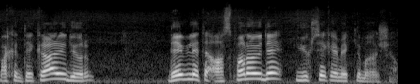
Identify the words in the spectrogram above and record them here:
Bakın tekrar ediyorum. Devlete az para öde, yüksek emekli maaşı al.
